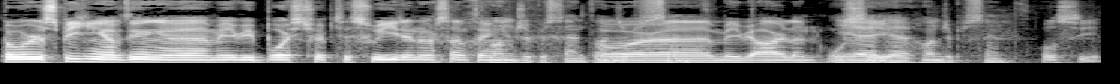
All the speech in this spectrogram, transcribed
But we are speaking of doing a maybe boys trip to Sweden or something, Hundred percent. or uh, maybe Ireland. We'll yeah, see. yeah, hundred percent. We'll see.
